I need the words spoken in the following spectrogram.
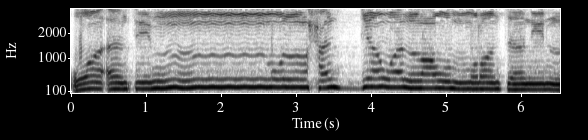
وأتم الحج والعمرة لله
